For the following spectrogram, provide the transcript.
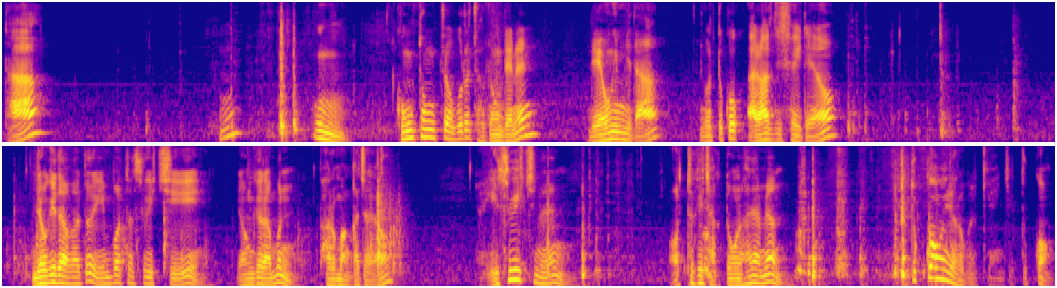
다 음? 음, 공통적으로 적용되는 내용입니다. 이것도 꼭 알아두셔야 돼요. 여기다가도 인버터 스위치 연결하면 바로 망가져요. 이 스위치는 어떻게 작동을 하냐면 뚜껑을 열어볼게요. 이제 뚜껑.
